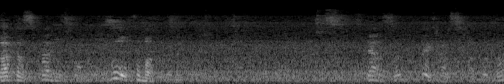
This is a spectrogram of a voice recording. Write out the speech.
Data scan incomplete. Bu okumadı demek. Cancel. Tekrar. Şurada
